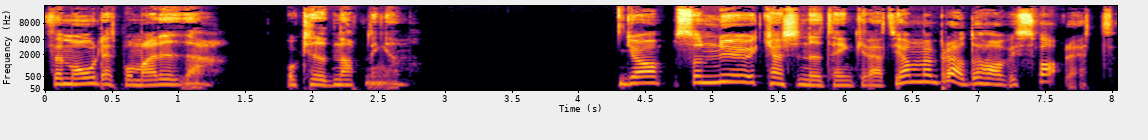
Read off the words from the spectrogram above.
för mordet på Maria och kidnappningen. Ja, så nu kanske ni tänker att ja men bra, då har vi svaret.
